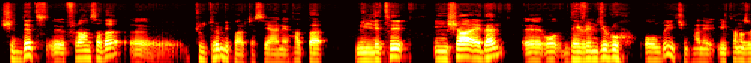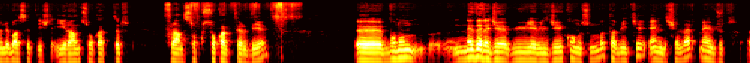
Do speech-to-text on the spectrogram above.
şiddet e, Fransa'da e, kültürün bir parçası yani hatta milleti inşa eden e, o devrimci ruh olduğu için hani İlkan az önce bahsetti işte İran sokaktır, Fransa sokaktır diye. E, bunun ne derece büyüyebileceği konusunda tabii ki endişeler mevcut. E,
